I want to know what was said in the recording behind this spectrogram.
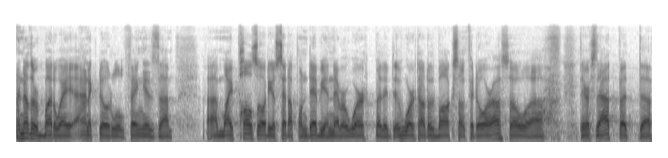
Another, by the way, anecdotal thing is um, uh, my Pulse audio setup on Debian never worked, but it, worked out of the box on Fedora, so uh, there's that. But uh,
